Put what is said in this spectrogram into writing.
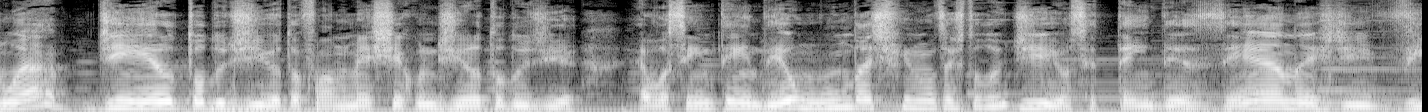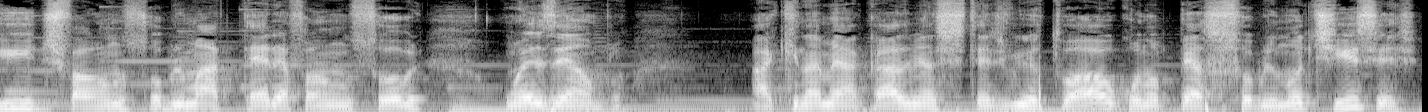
Não é dinheiro todo dia que eu tô falando, mexer com dinheiro todo dia. É você entender o mundo das finanças todo dia. Você tem dezenas de vídeos falando sobre matéria, falando sobre. Um exemplo. Aqui na minha casa, minha assistente virtual, quando eu peço sobre notícias,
